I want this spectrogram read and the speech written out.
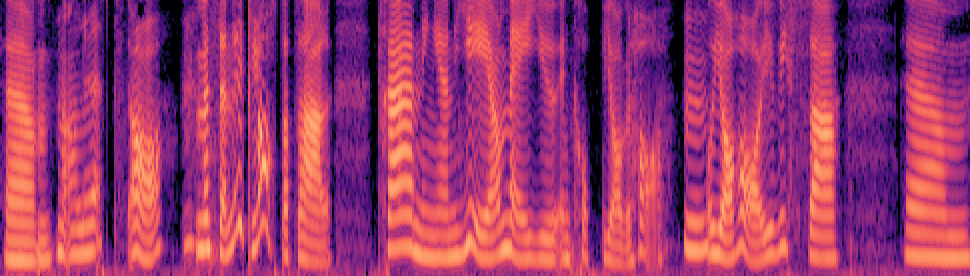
Ehm, Med all rätt. ja, men sen är det klart att så här, träningen ger mig ju en kropp jag vill ha. Mm. Och jag har ju vissa, ehm,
